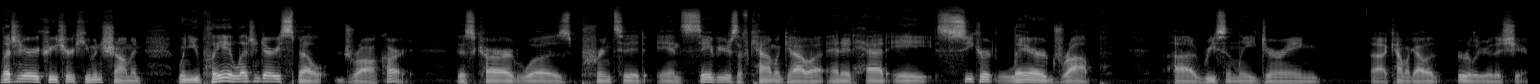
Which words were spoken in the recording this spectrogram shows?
legendary creature, human shaman. When you play a legendary spell, draw a card. This card was printed in Saviors of Kamigawa, and it had a secret lair drop uh, recently during uh, Kamigawa earlier this year.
